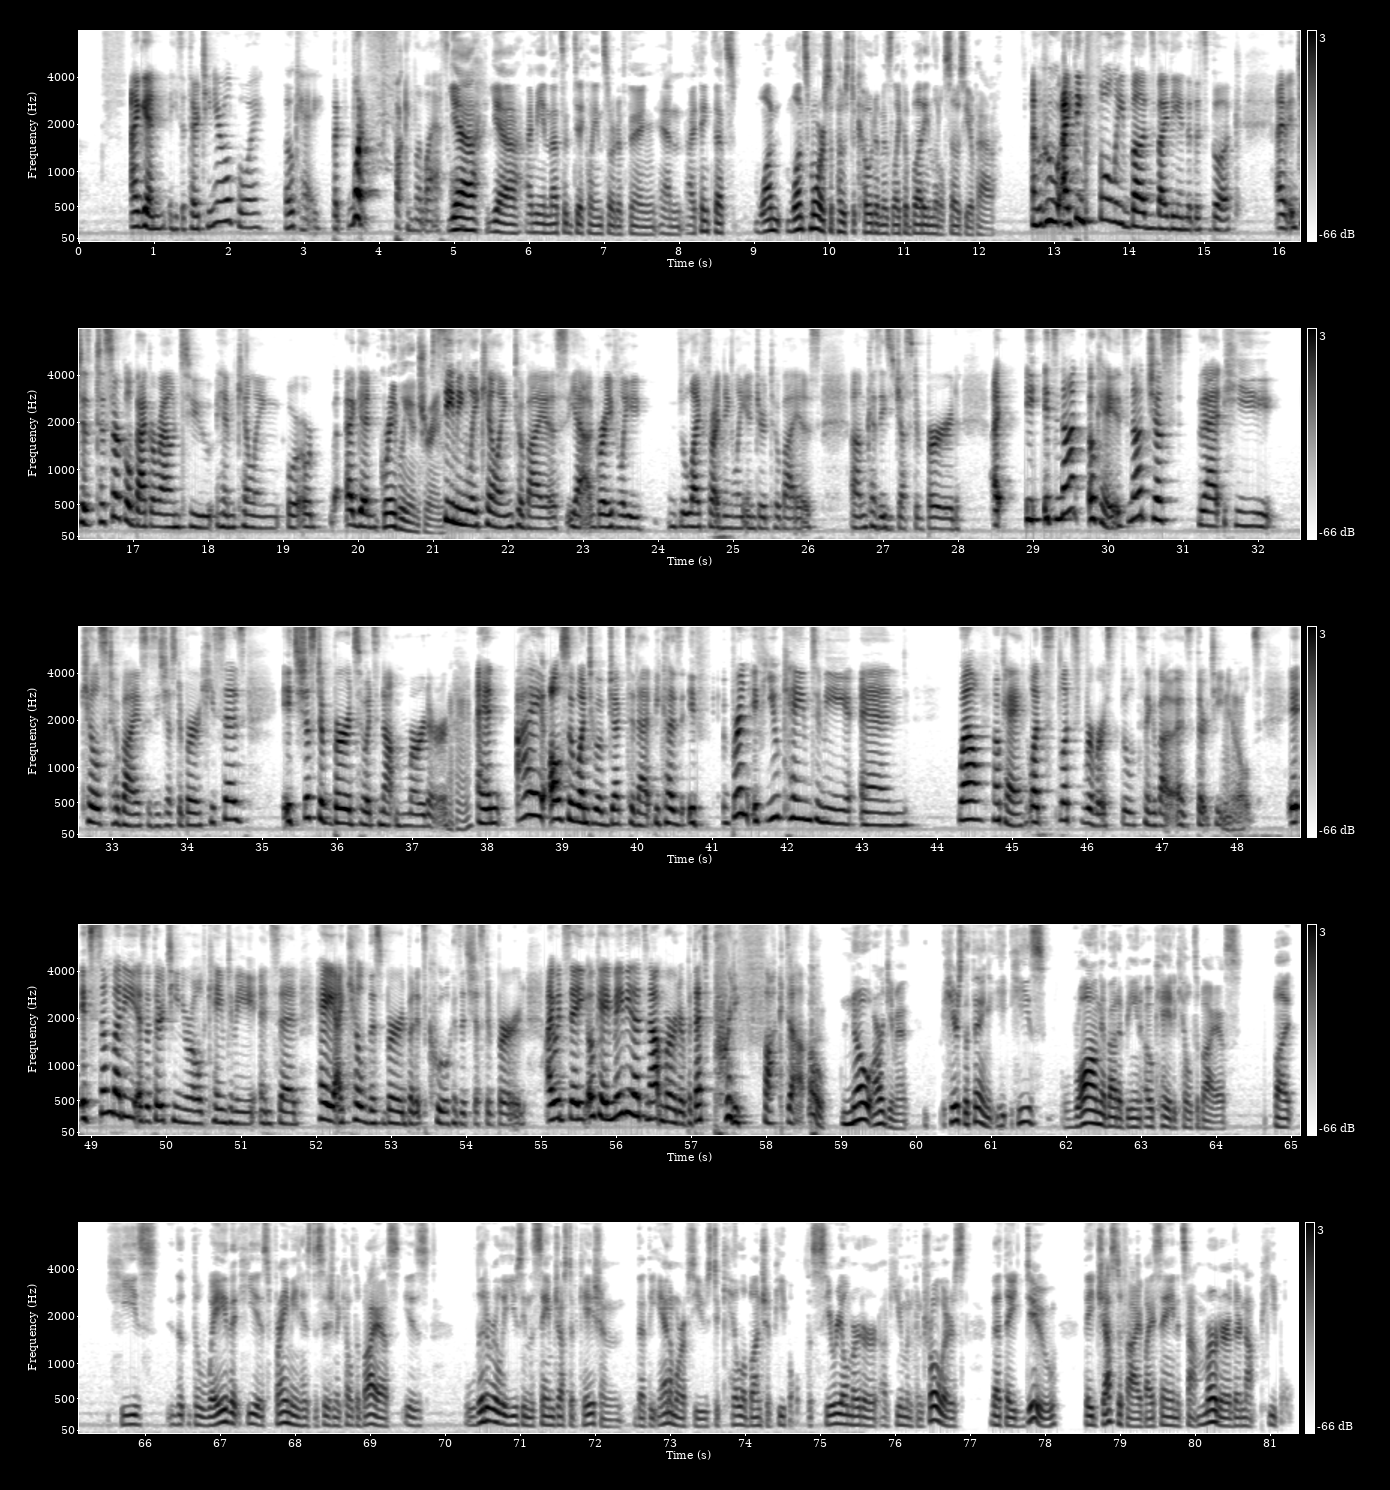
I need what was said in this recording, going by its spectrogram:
again, he's a 13 year old boy. Okay. But what a fucking little asshole. Yeah, yeah. I mean that's a dickling sort of thing, and I think that's one once more supposed to code him as like a budding little sociopath. who I think fully buds by the end of this book. Uh, just to circle back around to him killing, or, or again, Gravely injuring. seemingly killing Tobias. Yeah, gravely, life threateningly injured Tobias because he's just a bird. I, it's not okay. It's not just that he kills Tobias as he's just a bird. He says it's just a bird, so it's not murder. Mhm. And I also want to object to that because if Brent, if you came to me and well, okay, let's let's reverse. Let's think about as 13 year olds. I If somebody as a 13 year old came to me and said, Hey, I killed this bird, but it's cool because it's just a bird, I would say, Okay, maybe that's not murder, but that's pretty fucked up. Oh, no argument. Here's the thing: he, he's wrong about it being okay to kill Tobias, but he's the the way that he is framing his decision to kill Tobias is literally using the same justification that the Animorphs use to kill a bunch of people. The serial murder of human controllers that they do, they justify by saying it's not murder; they're not people,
